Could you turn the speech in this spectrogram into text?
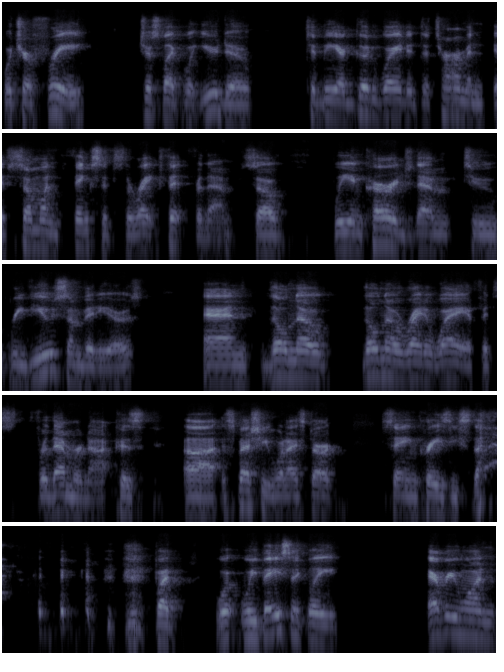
which are free, just like what you do, to be a good way to determine if someone thinks it's the right fit for them. So we encourage them to review some videos and they'll know they'll know right away if it's for them or not because uh, especially when I start saying crazy stuff. but we basically everyone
